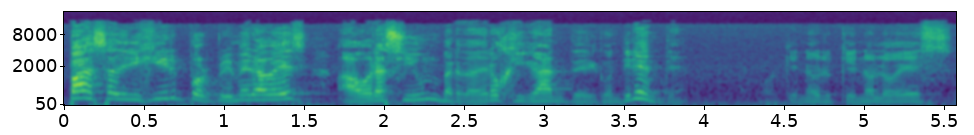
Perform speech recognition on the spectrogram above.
pasa a dirigir por primera vez, ahora sí, un verdadero gigante del continente, porque no, que no lo es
